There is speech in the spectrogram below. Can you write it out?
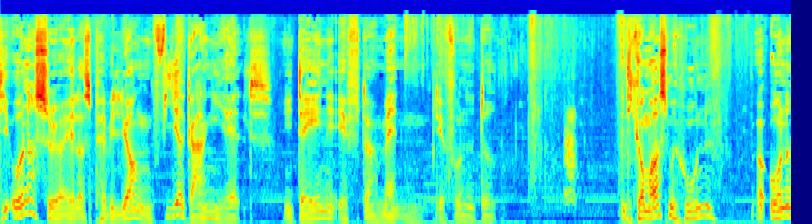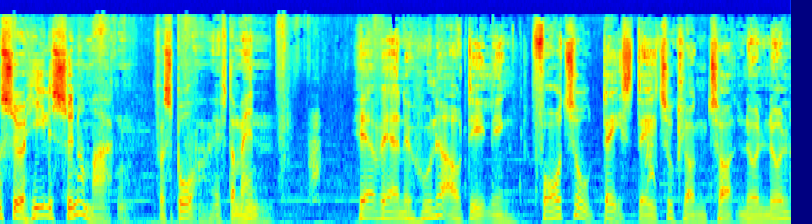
De undersøger ellers pavillonen fire gange i alt, i dagene efter manden bliver fundet død. De kommer også med hunde og undersøger hele Søndermarken for spor efter manden. Herværende hundeafdeling foretog dags dato kl. 12.00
